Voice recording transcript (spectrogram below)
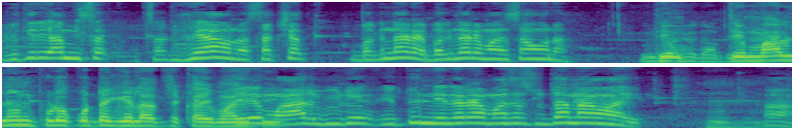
विक्री आम्ही स- स- हे आहो ना साक्षात बघणार आहे बघणारे माणसं आहो ना. ते ते माल नेऊन पुढे कुठे गेला ते माहिती? माल व्हिडिओ इथून नेणाऱ्या माणसं सुद्धा नाव आहे. हम्म. हा.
